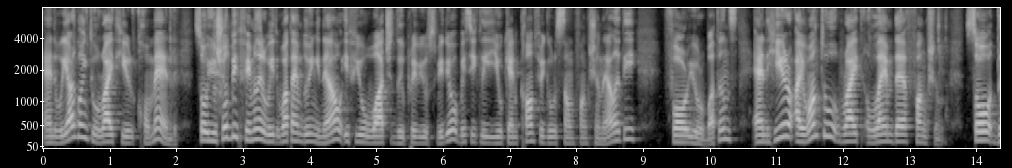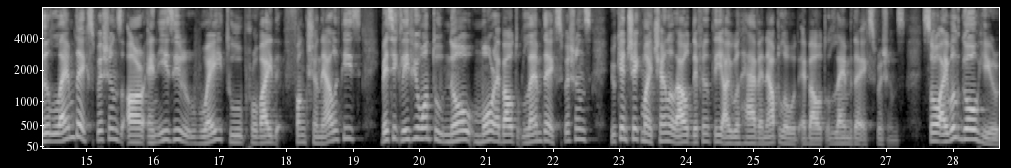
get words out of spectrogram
and we are going to write here command. So you should be familiar with what I'm doing now if you watch the previous video. Basically, you can configure some functionality for your buttons and here I want to write lambda function. So the lambda expressions are an easier way to provide functionalities. Basically if you want to know more about lambda expressions you can check my channel out definitely I will have an upload about lambda expressions. So I will go here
